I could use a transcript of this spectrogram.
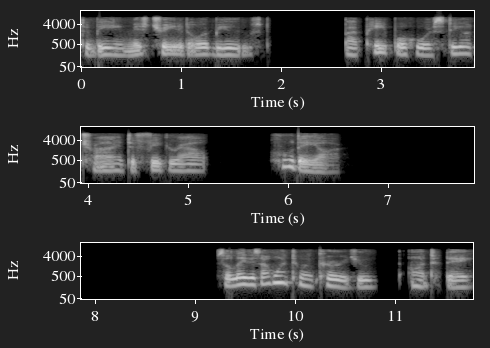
to be mistreated or abused by people who are still trying to figure out who they are. So ladies i want to encourage you on today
